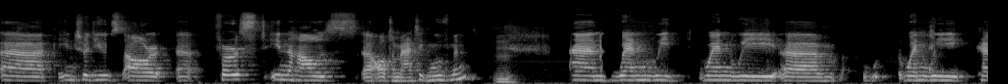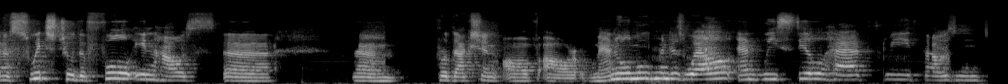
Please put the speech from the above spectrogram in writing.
uh, introduced our uh, first in-house uh, automatic movement. Mm. And when we when we um, when we kind of switched to the full in-house uh, um, production of our manual movement as well, and we still had 3,000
